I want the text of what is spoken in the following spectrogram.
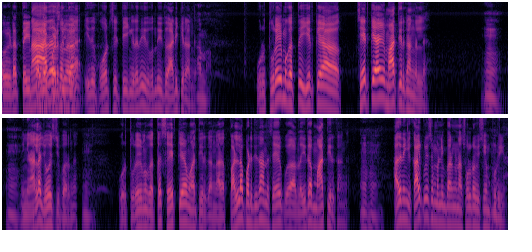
ஒரு இடத்தை இது போர்ட் சிட்டிங்கிறது இது வந்து இது அடிக்கிறாங்க. ஆமாம் ஒரு துறைமுகத்தை இயற்கையாக செயற்கையாகவே மாற்றிருக்காங்கல்ல நீங்கள் நல்லா யோசிச்சு பாருங்கள் ஒரு துறைமுகத்தை செயற்கையாக மாற்றிருக்காங்க அதை பள்ளப்படுத்தி தான் அந்த செயற் அந்த இதை மாற்றிருக்காங்க. அது நீங்கள் கால்குலேஷன் பண்ணி பாருங்கள் நான் சொல்கிற விஷயம் புரியும்.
